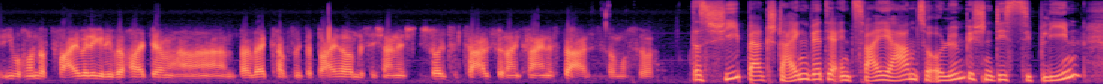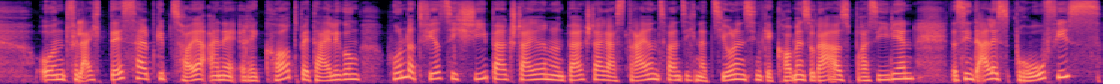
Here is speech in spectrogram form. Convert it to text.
über 100 Freiwillige, die wir heute äh, beim Wettkampf mit dabei haben, das ist eine stolze Zahl für ein kleines Tal, sagen wir so. Das Skibergsteigen wird ja in zwei Jahren zur olympischen Disziplin. Und vielleicht deshalb gibt es heuer eine Rekordbeteiligung. 140 Skibergsteigerinnen und Bergsteiger aus 23 Nationen sind gekommen, sogar aus Brasilien. Das sind alles Profis.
